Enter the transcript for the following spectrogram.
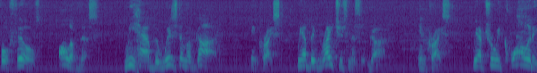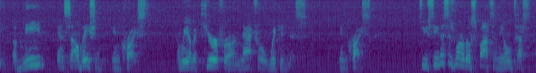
fulfills all of this. We have the wisdom of God in Christ. We have the righteousness of God in Christ. We have true equality of need and salvation in Christ. And we have a cure for our natural wickedness in Christ. So you see, this is one of those spots in the Old Testament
